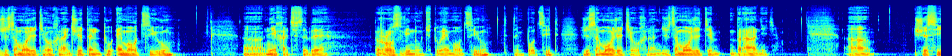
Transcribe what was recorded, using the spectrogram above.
že sa môžete ochrániť, čiže ten, tú emóciu nechať v sebe rozvinúť tú emóciu, ten pocit, že sa môžete ochrániť, že sa môžete brániť. A že si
